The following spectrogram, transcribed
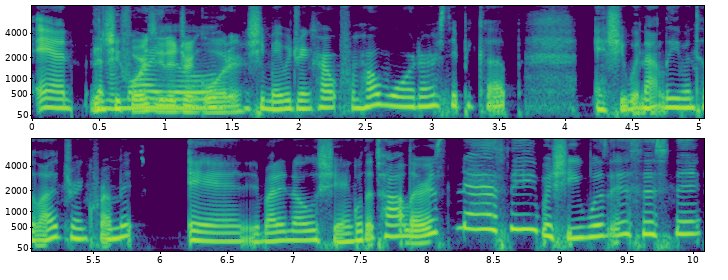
And the Did she force you to drink water? She made me drink her from her water sippy cup, and she would not leave until I drink from it. And anybody knows sharing with a toddler is nasty, but she was insistent.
